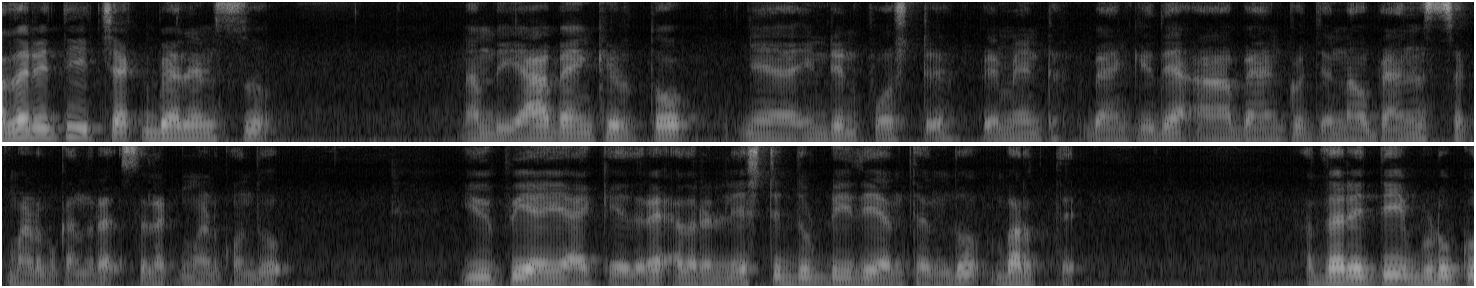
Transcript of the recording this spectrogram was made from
ಅದೇ ರೀತಿ ಚೆಕ್ ಬ್ಯಾಲೆನ್ಸು ನಮ್ಮದು ಯಾವ ಬ್ಯಾಂಕ್ ಇರುತ್ತೋ ಇಂಡಿಯನ್ ಪೋಸ್ಟ್ ಪೇಮೆಂಟ್ ಬ್ಯಾಂಕ್ ಇದೆ, ಆ ಬ್ಯಾಂಕು ನಾವು ಬ್ಯಾಲೆನ್ಸ್ ಚೆಕ್ ಮಾಡ್ಬೇಕಂದ್ರೆ ಸೆಲೆಕ್ಟ್ ಮಾಡ್ಕೊಂಡು ಯು ಪಿ ಐ ಹಾಕಿದರೆ ಅದರಲ್ಲಿ ಎಷ್ಟು ದುಡ್ಡು ಇದೆ ಅಂತಂದು ಬರುತ್ತೆ. ಅದೇ ರೀತಿ ಬುಡುಕು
